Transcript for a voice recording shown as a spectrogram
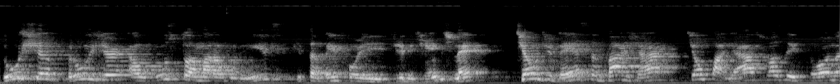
Ducha, Bruger, Augusto Amaral Muniz, que também foi dirigente, né? Tião Diversa, Bajar, Tião Palhaço, Azeitona,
